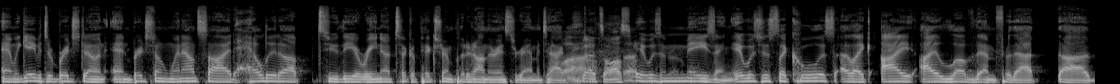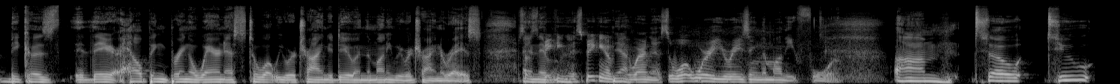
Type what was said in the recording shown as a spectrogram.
and we gave it to Bridgestone and Bridgestone went outside, held it up to the arena, took a picture and put it on their Instagram and tagged me. That's awesome. It was amazing. It was just the coolest. I like I I love them for that uh, because they're helping bring awareness to what we were trying to do and the money we were trying to raise. So and they- speaking, speaking of Yeah. awareness, what were you raising the money for? Um, so two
